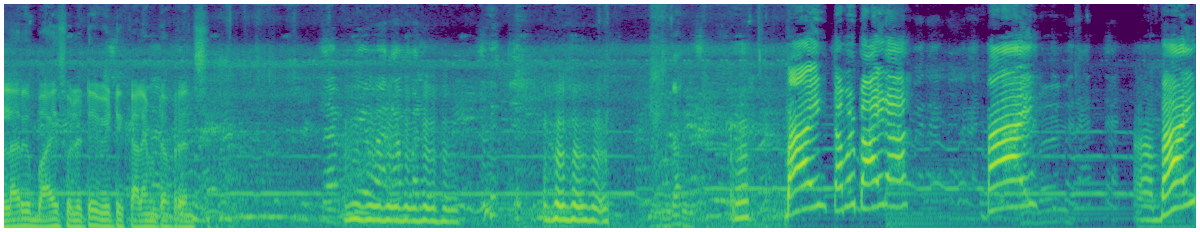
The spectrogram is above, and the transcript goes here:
எல்லாருக்கும் பாய் சொல்லிட்டு வீட்டுக்கு கிளம்பிட்டோம் ஃப்ரெண்ட்ஸ் பாய் தமிழ் பாய்டா பாய் பாய்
